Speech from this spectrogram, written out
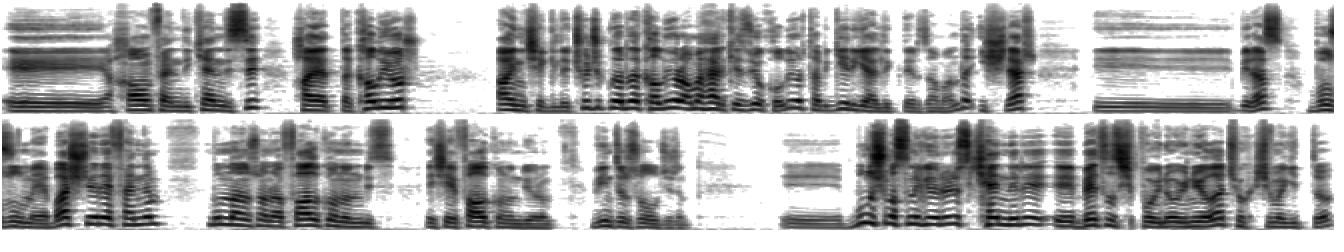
e, hanımefendi kendisi hayatta kalıyor. Aynı şekilde çocukları da kalıyor ama herkes yok oluyor. Tabi geri geldikleri zaman da işler e, biraz bozulmaya başlıyor efendim. Bundan sonra Falcon'un biz e, şey Falcon'un diyorum Winter Soldier'ın e, buluşmasını görüyoruz. Kendileri e, Battleship oyunu oynuyorlar. Çok hoşuma gitti o.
